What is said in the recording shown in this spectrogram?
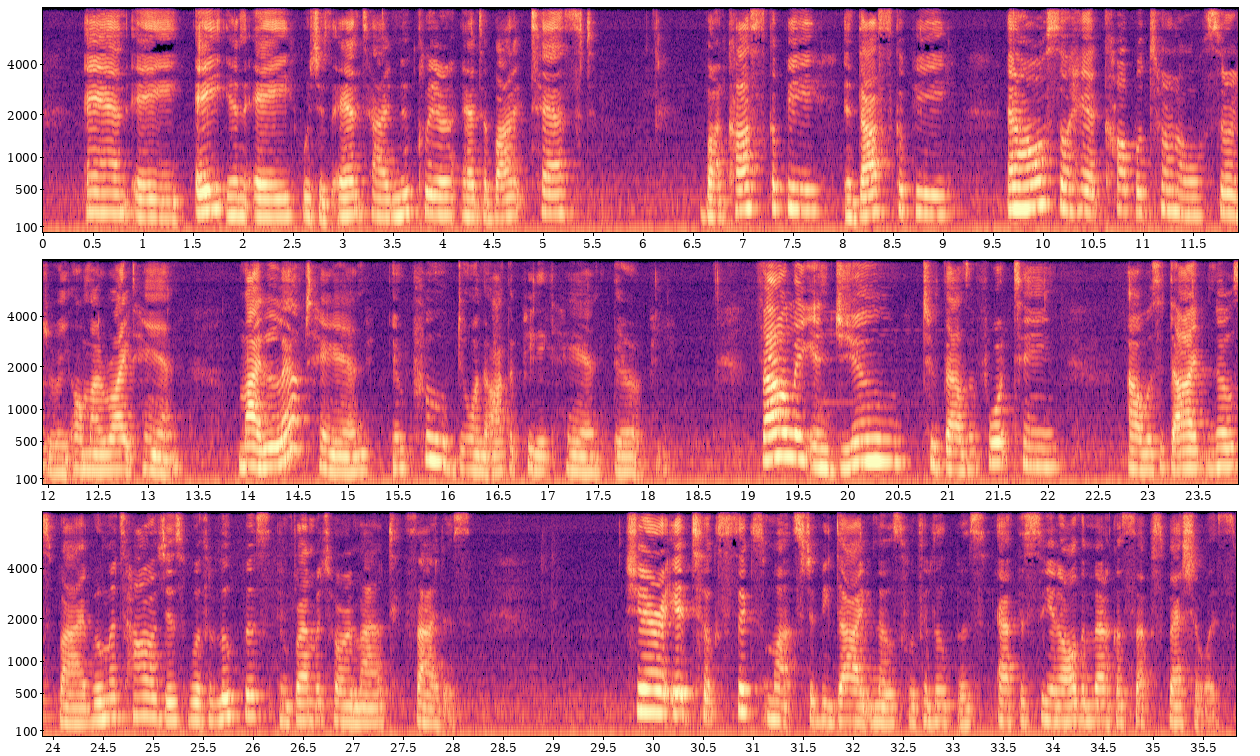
and a ANA, which is anti-nuclear antibiotic test, bronchoscopy, endoscopy, and I also had carpal tunnel surgery on my right hand. My left hand improved during the orthopedic hand therapy. Finally, in June 2014, I was diagnosed by a rheumatologist with lupus inflammatory myositis. Sherry, it took six months to be diagnosed with lupus after seeing all the medical subspecialists.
